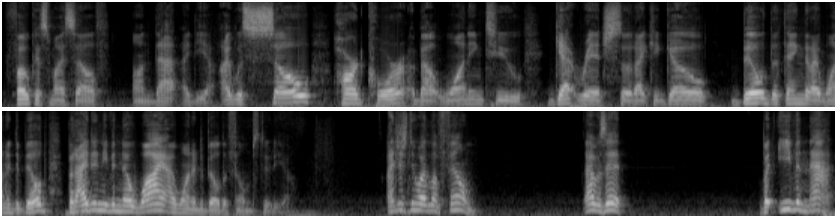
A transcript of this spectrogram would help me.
focus myself on that idea. I was so hardcore about wanting to get rich so that I could go build the thing that I wanted to build, but I didn't even know why I wanted to build a film studio. I just knew I loved film. That was it. But even that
